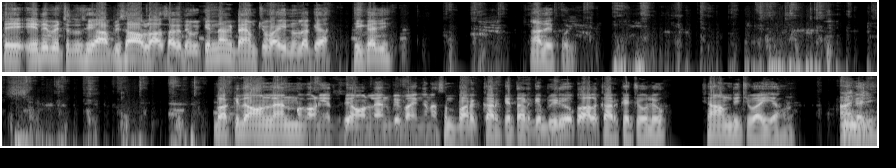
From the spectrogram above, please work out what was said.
ਤੇ ਇਹਦੇ ਵਿੱਚ ਤੁਸੀਂ ਆਪ ਹੀ ਹਿਸਾਬ ਲਾ ਸਕਦੇ ਹੋ ਵੀ ਕਿੰਨਾ ਕੁ ਟਾਈਮ ਚਵਾਈ ਨੂੰ ਲੱਗਿਆ। ਠੀਕ ਹੈ ਜੀ? ਆਹ ਦੇਖੋ ਜੀ। ਬਾਕੀ ਦਾ ਆਨਲਾਈਨ ਮੰਗਾਉਣੀ ਹੈ ਤੁਸੀਂ ਆਨਲਾਈਨ ਵੀ ਬਾਈਆਂ ਨਾਲ ਸੰਪਰਕ ਕਰਕੇ ਤੜਕੇ ਵੀਡੀਓ ਕਾਲ ਕਰਕੇ ਚੋ ਲਿਓ ਸ਼ਾਮ ਦੀ ਚਵਾਈ ਆ ਹੁਣ ਠੀਕ ਹੈ ਹਾਂਜੀ। ਜੀ?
